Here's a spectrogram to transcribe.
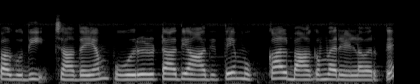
പകുതി ചതയം പൂരുരുട്ടാതി ആദ്യത്തെ മുക്കാൽ ഭാഗം വരെയുള്ളവർക്ക്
